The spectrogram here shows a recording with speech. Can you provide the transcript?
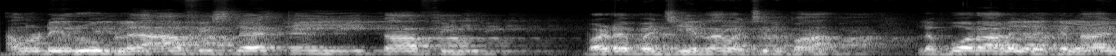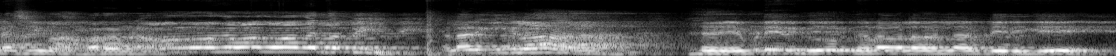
அவனுடைய ரூம்ல ஆபீஸ்ல டீ காஃபி வடை பஜ்ஜி எல்லாம் வச்சிருப்பான். இல்ல போற ஆளுகளுக்கெல்லாம் என்ன செய்வான்? வரவங்க "வாங்க, வாங்க வாங்க தம்பி. நல்லா இருக்கீங்களா? எப்படி இருக்கு? ஊர் நிலவரம் எப்படி இருக்கு?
